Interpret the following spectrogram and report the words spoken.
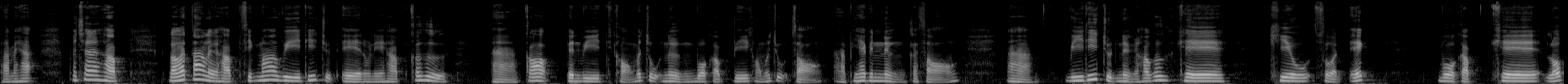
ทำไหมครับเพราะฉะนั้นครับ เราก็ตั้งเลยครับซิกมา v ที่จุด A ตรงนี้ครับ ก็คืออ่าก็เป็น v ของบรรจุ 1 บวกกับ v ของบรรจุ 2อ่าพี่ให้เป็น 1 กับ2อ่า v ที่จุด1เขาก็คือ k q ส่วน x บวกกับ k ลบ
